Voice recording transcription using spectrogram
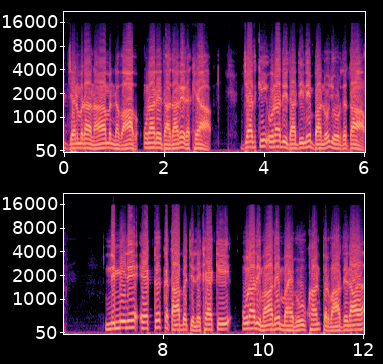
ਜਨਮ ਦਾ ਨਾਮ ਨਵਾਬ ਉਹਨਾਂ ਦੇ ਦਾਦਾ ਨੇ ਰੱਖਿਆ, ਜਦਕਿ ਉਹਨਾਂ ਦੀ ਦਾਦੀ ਨੇ ਬਾਨੋ ਜੋੜ ਦਿੱਤਾ। ਨਿੰਮੀ ਨੇ ਇੱਕ ਕਿਤਾਬ ਵਿੱਚ ਲਿਖਿਆ ਕਿ ਉਹਨਾਂ ਦੀ ਮਾਂ ਦੇ ਮਹਿਬੂਬ ਖਾਨ ਪਰਿਵਾਰ ਦੇ ਨਾਲ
